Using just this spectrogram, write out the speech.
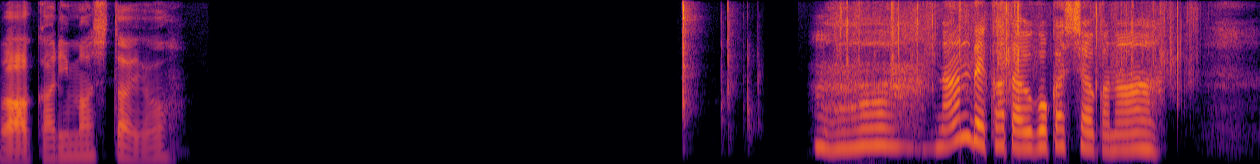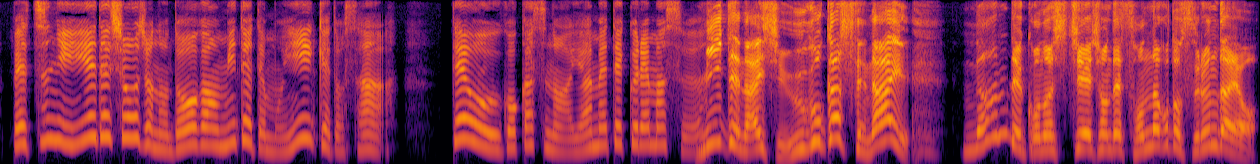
あ。わかりましたよもうなんで肩動かしちゃうかな。別に家出少女の動画を見ててもいいけどさ手を動かすのはやめてくれます？見てないし動かしてない！なんでこのシチュエーションでそんなことするんだよ！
